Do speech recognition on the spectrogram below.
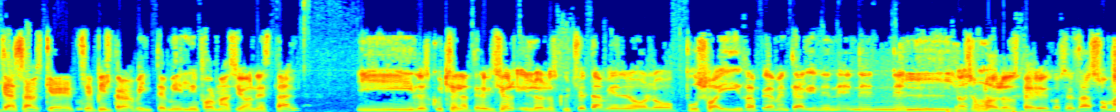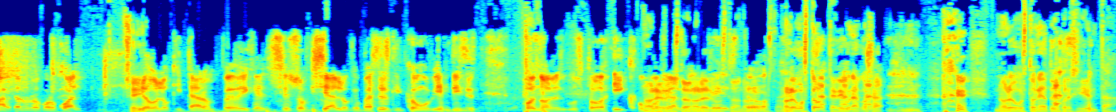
ya sabes que se filtran 20.000 informaciones, tal, y lo escuché en la televisión y luego lo escuché también, lo, lo puso ahí rápidamente alguien en, en, el, no sé, uno de los periódicos, es Razo Marca, no recuerdo cuál, Luego lo quitaron, pero dije, si es oficial. Lo que pasa es que, como bien dices, pues no les gustó y como no le gustó, no le gustó, no le gustó. No le gustó, te digo una cosa, no le gustó ni a tu presidenta.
